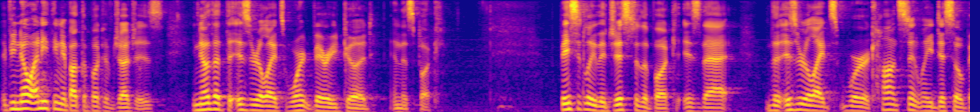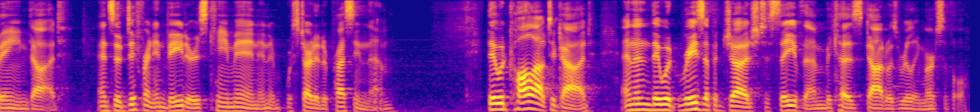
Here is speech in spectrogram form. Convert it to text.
If you know anything about the book of Judges, you know that the Israelites weren't very good in this book. Basically, the gist of the book is that the Israelites were constantly disobeying God, and so different invaders came in and started oppressing them. They would call out to God, and then they would raise up a judge to save them because God was really merciful.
